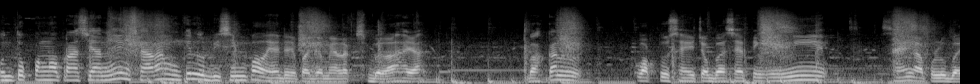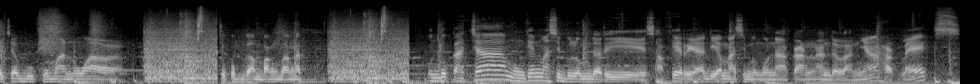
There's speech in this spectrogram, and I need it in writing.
Untuk pengoperasiannya sekarang mungkin lebih simpel ya daripada merek sebelah ya. Bahkan waktu saya coba setting ini saya nggak perlu baca buku manual. Cukup gampang banget. Untuk kaca mungkin masih belum dari Safir ya, dia masih menggunakan andalannya Hardlex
